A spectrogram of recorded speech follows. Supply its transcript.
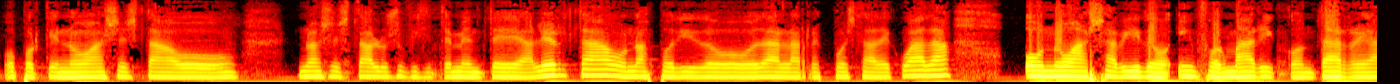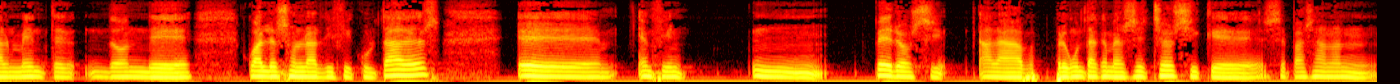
o porque no has estado no has estado lo suficientemente alerta o no has podido dar la respuesta adecuada o no has sabido informar y contar realmente dónde cuáles son las dificultades eh, en fin Mm, pero sí, a la pregunta que me has hecho sí que se pasan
